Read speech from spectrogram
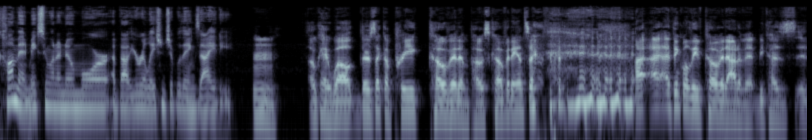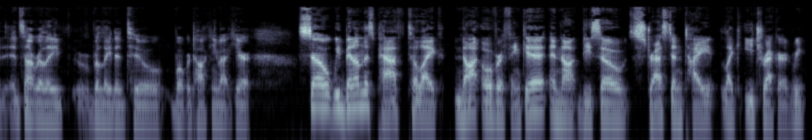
comment makes me want to know more about your relationship with anxiety. Okay, well, there's like a pre-COVID and post-COVID answer. I, I- think we'll leave COVID out of it because it, it's not really related to what we're talking about here. So we've been on this path to like not overthink it and not be so stressed and tight. Like each record, we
